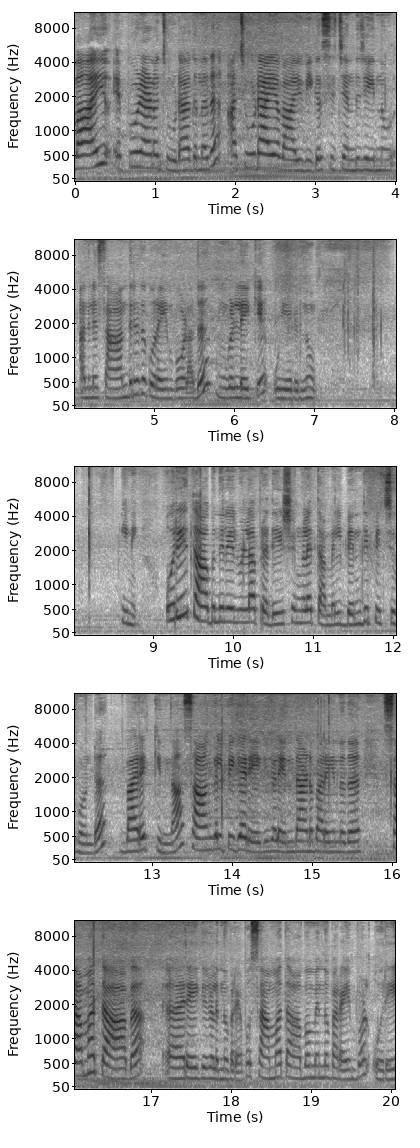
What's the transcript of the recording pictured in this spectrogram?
വായു എപ്പോഴാണോ ചൂടാകുന്നത് ആ ചൂടായ വായു വികസിച്ച് എന്ത് ചെയ്യുന്നു? അതിന് സാന്ദ്രത കുറയുമ്പോൾ അത് മുകളിലേക്ക് ഉയരുന്നു. ഇനി ഒരേ താപനിലയിലുള്ള പ്രദേശങ്ങളെ തമ്മിൽ ബന്ധിപ്പിച്ചുകൊണ്ട് വരയ്ക്കുന്ന സാങ്കല്പിക രേഖകൾ എന്താണ് പറയുന്നത്? സമതാപ രേഖകൾ എന്ന് പറയാം. അപ്പോൾ സമതാപം എന്ന് പറയുമ്പോൾ ഒരേ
